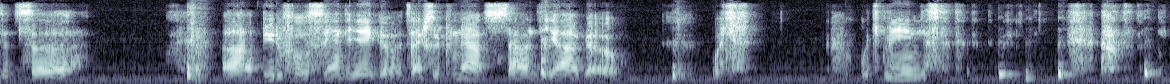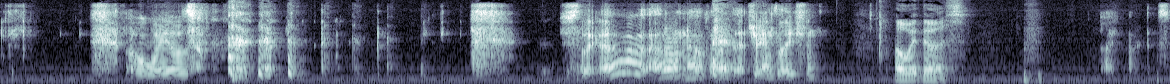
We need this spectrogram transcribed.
says it's uh, uh, beautiful San Diego. It's actually pronounced San Diego, which which means oh whales. Just like oh, I don't know about that translation. Oh, it does. I know it does.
